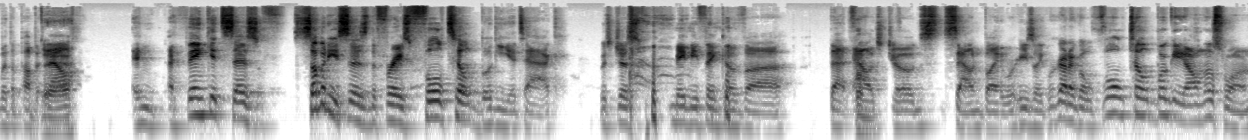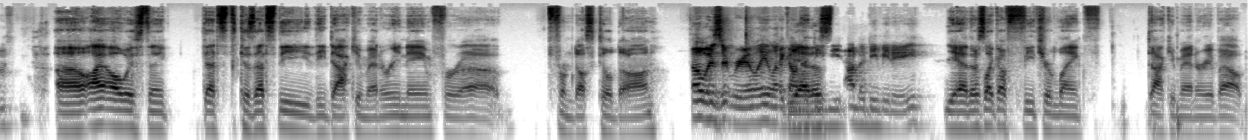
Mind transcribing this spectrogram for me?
with a puppet Yeah. mouth. And I think it says somebody says the phrase full tilt boogie attack, which just made me think of uh that From- Alex Jones soundbite where he's like, We're gonna go full tilt boogie on this one. Uh I always think that's because that's the the documentary name for uh from Dusk Till Dawn. Oh, is it really? Like on Yeah, the DVD, on the DVD? Yeah, there's like a feature length documentary about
